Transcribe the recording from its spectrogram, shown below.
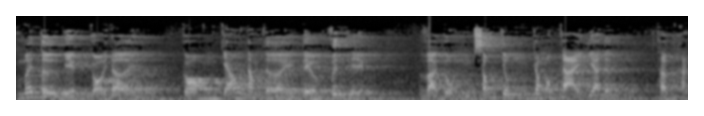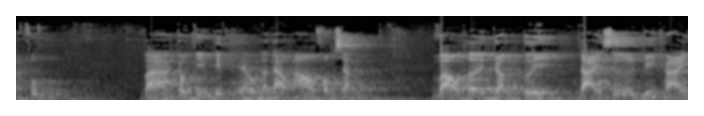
mới từ biệt cõi đời, con cháu năm đời đều vinh hiển và cùng sống chung trong một đại gia đình thật hạnh phúc. Và câu chuyện tiếp theo là đào ao phóng sanh. Vào thời Trần Tùy, Đại sư Trí Khải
